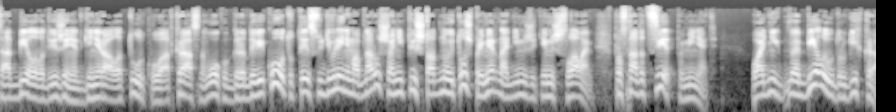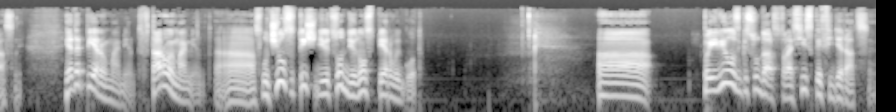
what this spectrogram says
от белого движения, от генерала Туркула, от Красного округа Городовикова, то ты с удивлением обнаружишь, что они пишут одно и то же примерно одними же теми же словами. Просто надо цвет поменять. У одних э, белый, у других красный. Это первый момент. Второй момент. А, случился 1991 год. А, появилось государство Российская Федерация.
